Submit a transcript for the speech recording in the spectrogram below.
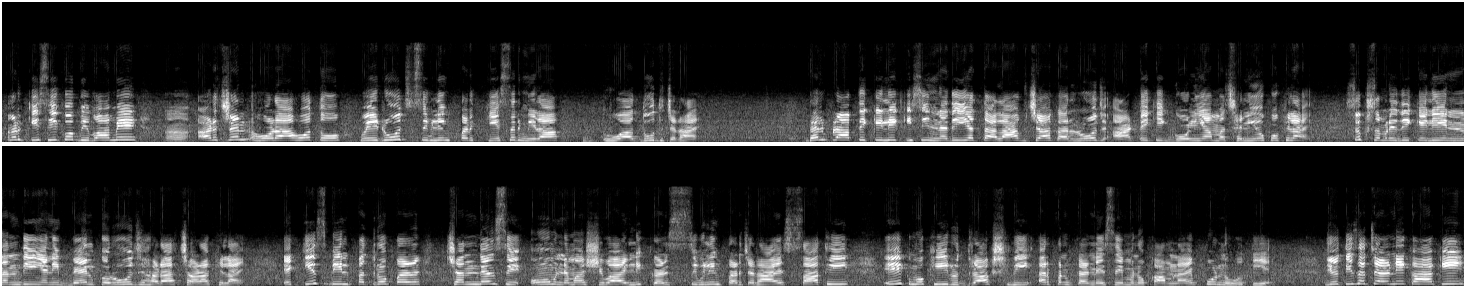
अगर किसी को विवाह में अड़चन हो रहा हो तो वे रोज शिवलिंग पर केसर मिला हुआ दूध चढ़ाएँ। धन प्राप्ति के लिए किसी नदी या तालाब जाकर रोज आटे की गोलियाँ, मछलियों को खिलाएँ। सुख समृद्धि के लिए नंदी यानी बैल को रोज हरा चारा खिलाएँ। इक्कीस बिल पत्रों पर चंदन से ओम नमः शिवाय लिखकर शिवलिंग पर चढ़ाए। साथ ही एक मुखी रुद्राक्ष भी अर्पण करने से मनोकामनाएँ पूर्ण होती है। ज्योतिषाचार्य ने कहा कि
